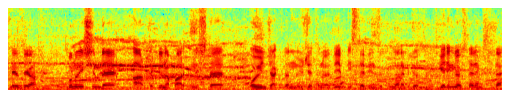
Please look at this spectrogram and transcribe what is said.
66 yazıyor. Bunun içinde artık Luna Park'ın işte oyuncaklarının ücretini ödeyip istediğinizi kullanabiliyorsunuz. Gelin göstereyim size.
